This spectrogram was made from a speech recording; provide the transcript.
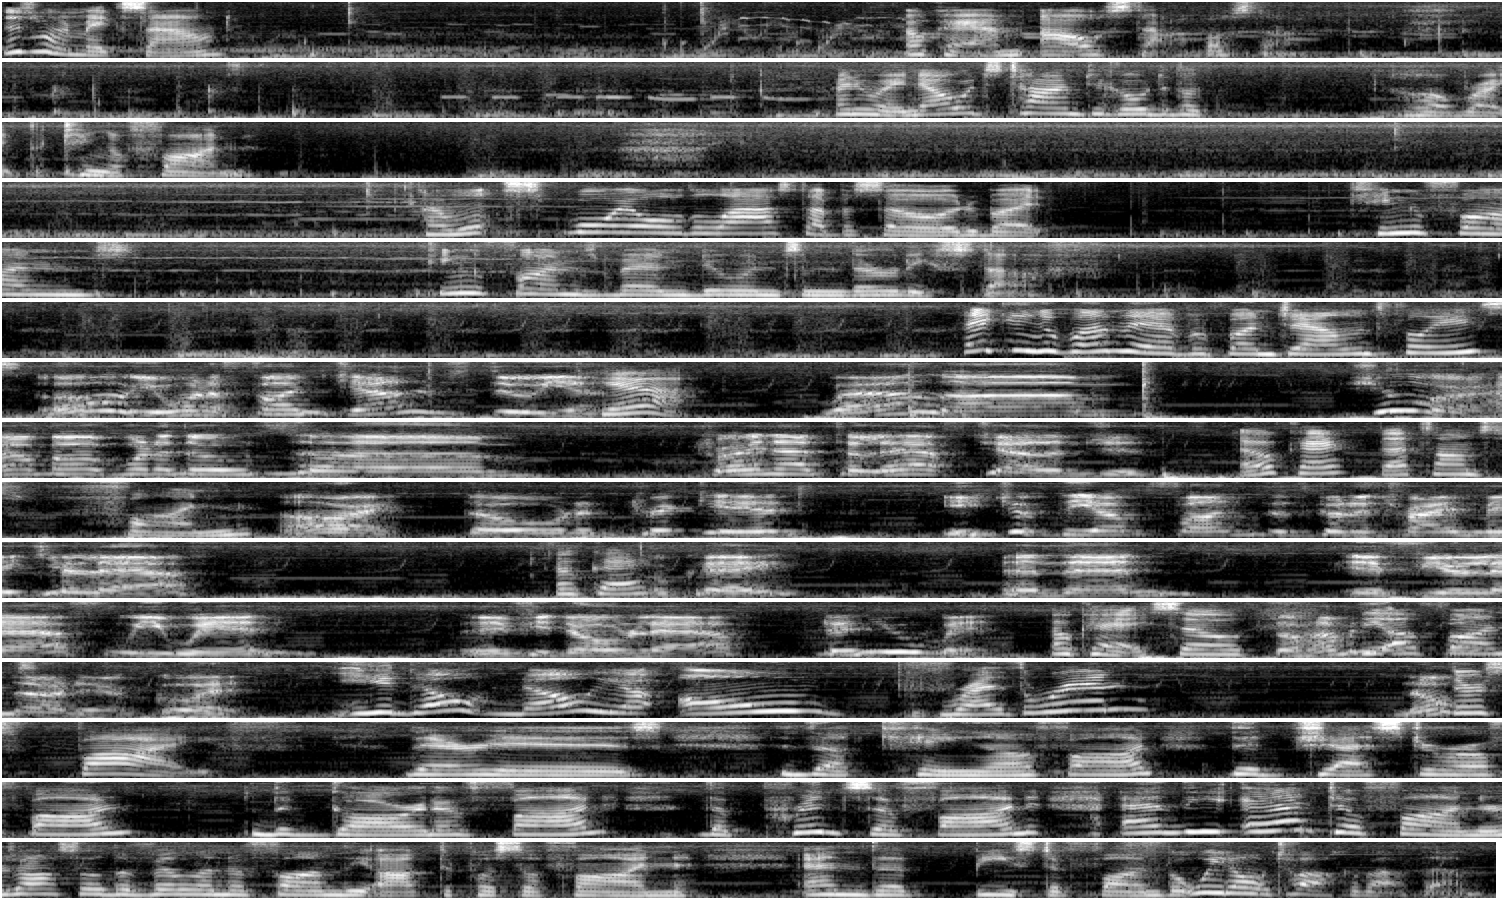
This one makes sound. Okay, I'm, I'll stop. I'll stop. Anyway, now it's time to go to the. Oh, right, the King of Fun. I won't spoil the last episode, but King of Fun's King of Fun's been doing some dirty stuff. Hey, King of Fun, may I have a fun challenge, please? Oh, you want a fun challenge, do you? Yeah. Well, um, sure. How about one of those, um, try not to laugh challenges? Okay, that sounds fun. Alright, so the trick is each of the up funds is going to try and make you laugh, Okay. okay? And then if you laugh, we win. If you don't laugh, then you win. Okay, so So how many The up funds- are there? Go ahead. you don't know your own brethren? No? There's five. There is the King of Fun, the Jester of Fun, the Guard of Fun, the Prince of Fun, and the Ant of Fun. There's also the Villain of Fun, the Octopus of Fun, and the Beast of Fun, but we don't talk about them.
